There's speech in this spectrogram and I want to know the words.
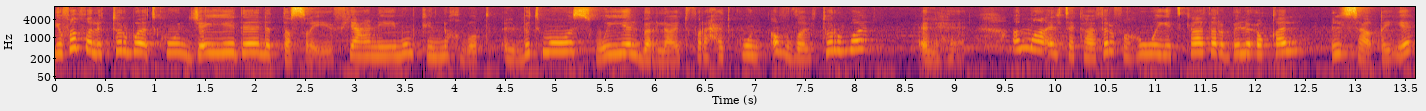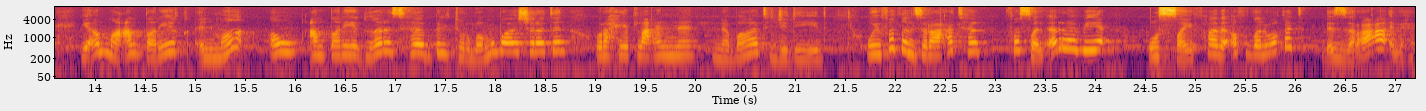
يفضل التربة تكون جيدة للتصريف. يعني ممكن نخبط البتموس ويا البرلايت فراح تكون أفضل تربة إلها. أما التكاثر فهو يتكاثر بالعقل الساقية يا أما عن طريق الماء أو عن طريق غرسها بالتربة مباشرة وراح يطلع لنا نبات جديد. ويفضل زراعتها بفصل الربيع والصيف. هذا أفضل وقت للزراعة لها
